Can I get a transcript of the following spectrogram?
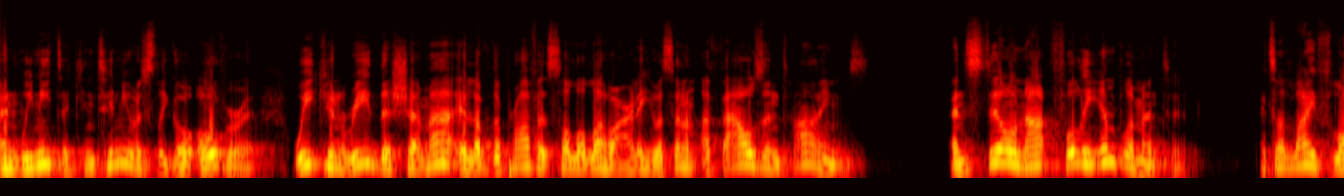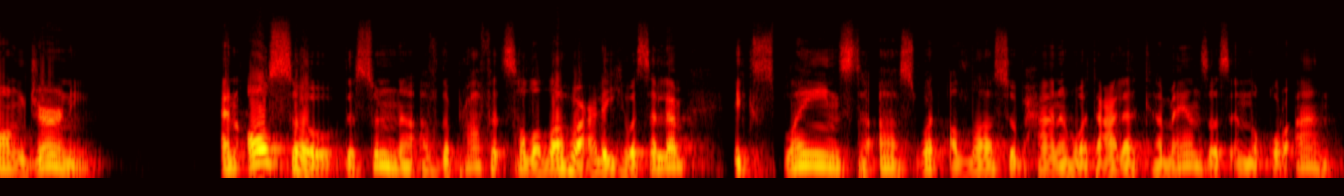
And we need to continuously go over it. We can read the shama'il of the Prophet a thousand times and still not fully implement it. It's a lifelong journey. And also, the sunnah of the Prophet ﷺ explains to us what Allah subhanahu wa ta'ala commands us in the Quran.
